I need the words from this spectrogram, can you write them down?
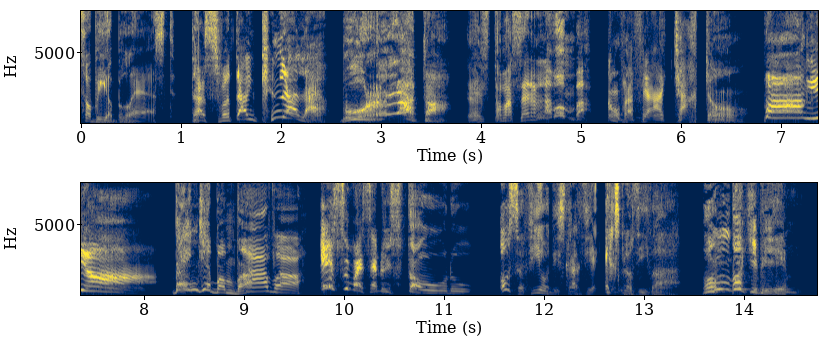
This'll be a blast. Das wird ein Knaller. ¡Burlata! ¡Esto va a ser la bomba! On va faire un carton. ¡Pagna! Będzie eso Isso vai ser o estouro! O să fie o distracție explozivă. Bombo bim.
